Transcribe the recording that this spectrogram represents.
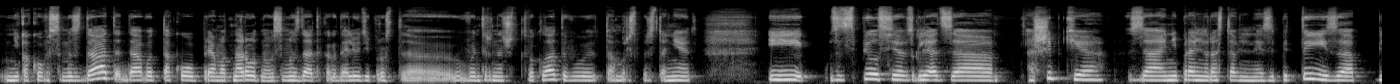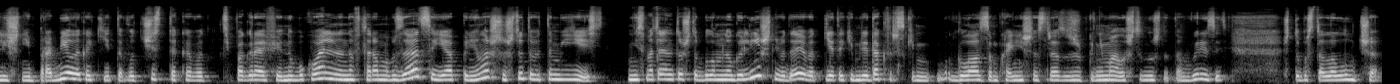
никакого самоиздата, да, вот такого прям вот народного самоиздата, когда люди просто в интернет что-то выкладывают, там распространяют. И зацепился взгляд за ошибки, за неправильно расставленные запятые, за лишние пробелы какие-то, вот чисто такая вот типография. Но буквально на втором абзаце я поняла, что что-то в этом есть несмотря на то, что было много лишнего, да, и вот я таким редакторским глазом, конечно, сразу же понимала, что нужно там вырезать, чтобы стало лучше,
